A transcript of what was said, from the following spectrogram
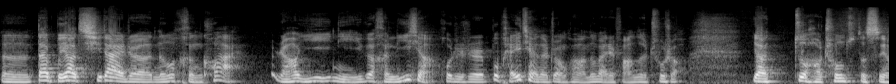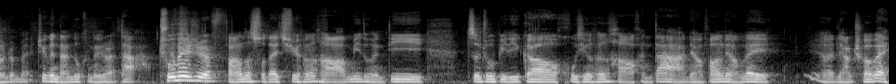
嗯，但不要期待着能很快，然后以你一个很理想或者是不赔钱的状况能把这房子出手，要做好充足的思想准备，这个难度可能有点大。除非是房子所在区很好，密度很低，自住比例高，户型很好很大，两房两卫，呃，两车位。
